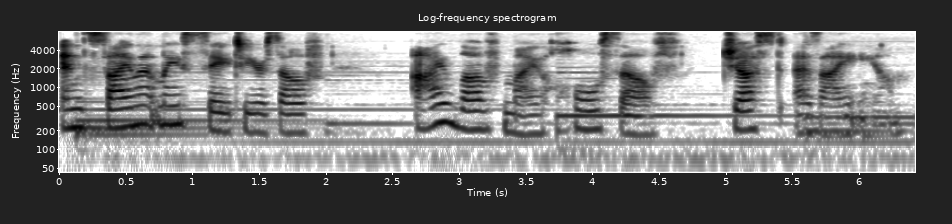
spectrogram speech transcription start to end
And silently say to yourself, I love my whole self just as I am.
